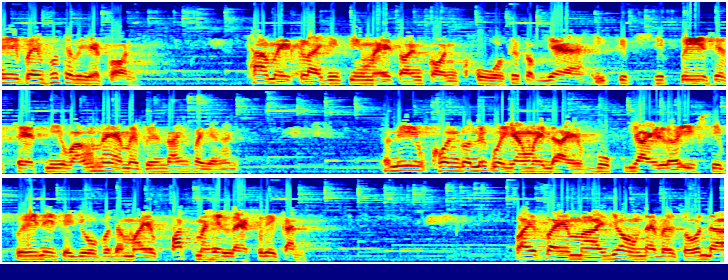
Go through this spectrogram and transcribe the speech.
นี่เป็นพุทธวิทยากร ถ้าไม่ใกล้จริงๆไหมตอนก่อนขู่เท่ากับแย่อีกสิบสิบปีเศษๆมีหวังแน่ไม่เป็นไรไปอย่างนั้นทีนี้คนก็นึกว่ายังไม่ได้ บุกใหญ่เลยอีกสิบปีนี่จะอยู่ปทำไมฟัดมาให้แหลกด้วยกัน ไปไปมาย่องได้ประโสดา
